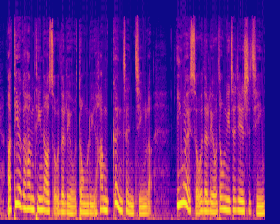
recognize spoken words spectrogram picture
然后第二个，他们听到所谓的流动率，他们更震惊了。因为所谓的流动率这件事情，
